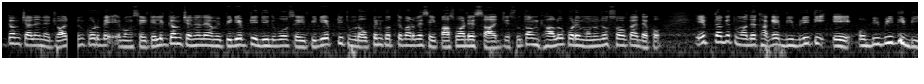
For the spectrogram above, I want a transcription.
টেলিগ্রাম চ্যানেলে জয়েন করবে এবং সেই টেলিগ্রাম চ্যানেলে আমি পিডিএফটি দিয়ে দেবো। সেই পিডিএফটি তোমরা ওপেন করতে পারবে, সেই পাসওয়ার্ডের সাহায্যে। সুতরাং ভালো করে মনোযোগ সহকারে দেখো। এফ দাগে তোমাদের থাকে বিবৃতি এ ও বিবৃতি বি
